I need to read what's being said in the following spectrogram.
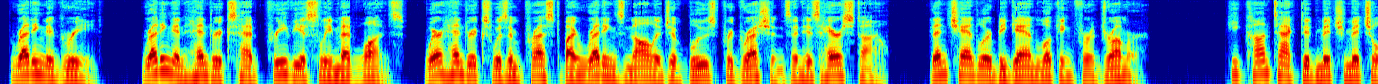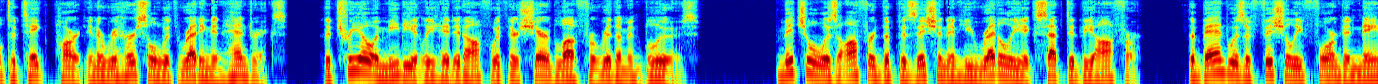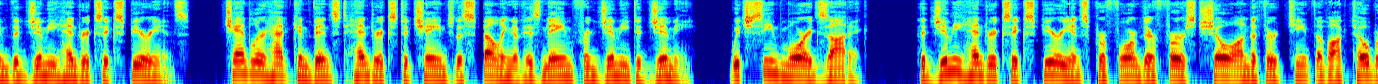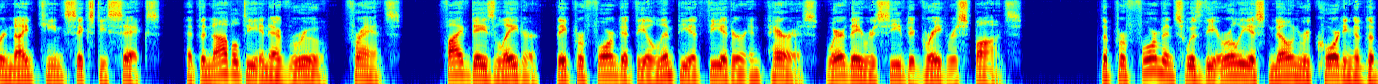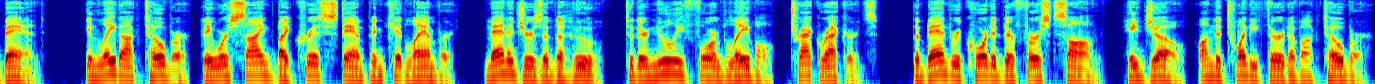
Redding agreed. Redding and Hendrix had previously met once, where Hendrix was impressed by Redding's knowledge of blues progressions and his hairstyle. Then Chandler began looking for a drummer. He contacted Mitch Mitchell to take part in a rehearsal with Redding and Hendrix. The trio immediately hit it off with their shared love for rhythm and blues. Mitchell was offered the position and he readily accepted the offer. The band was officially formed and named the Jimi Hendrix Experience. Chandler had convinced Hendrix to change the spelling of his name from Jimmy to Jimi, which seemed more exotic. The Jimi Hendrix Experience performed their first show on 13 October 1966, at the Novelty in Évreux, France. Five days later, they performed at the Olympia Theatre in Paris, where they received a great response. The performance was the earliest known recording of the band, in late October, they were signed by Chris Stamp and Kit Lambert, managers of The Who, to their newly formed label, Track Records. The band recorded their first song, Hey Joe, on the 23rd of October.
